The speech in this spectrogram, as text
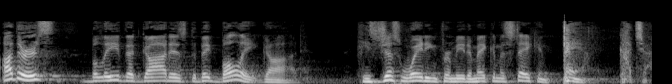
Others believe that God is the big bully God. He's just waiting for me to make a mistake and bam, gotcha.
